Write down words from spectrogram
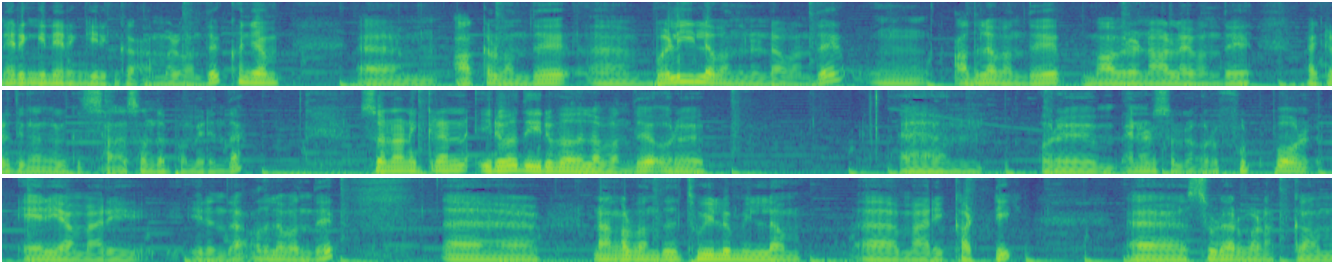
நெருங்கி நெருங்கி இருக்காமல் வந்து கொஞ்சம் ஆக்கள் ஆட்கள் வந்து வெளியில் வந்து நின்றா வந்து அதில் வந்து மாவீர நாளை வந்து வைக்கிறதுக்கு எங்களுக்கு ச சந்தர்ப்பம் இருந்தால் ஸோ நினைக்கிறேன் இருபது இருபதில் வந்து ஒரு ஒரு என்ன சொல்கிறேன் ஒரு ஃபுட்பால் ஏரியா மாதிரி இருந்தால் அதில் வந்து நாங்கள் வந்து துயிலும் இல்லம் மாதிரி கட்டி சுடர் வணக்கம்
